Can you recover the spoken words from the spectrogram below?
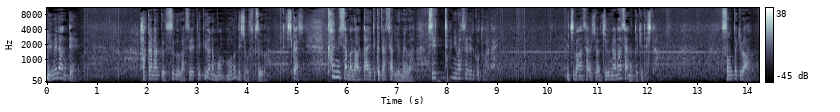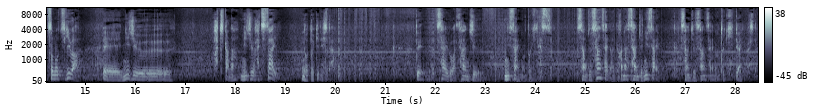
夢なんて儚くすぐ忘れていくようなものでしょう普通は。しかし神様が与えてくださる夢は絶対に忘れることがない。一番最初は17歳の時でした。その時はその次は、えー、28かな？28歳の時でした。で最後は32歳の時です。33歳だったかな？32歳。33歳の時でありました。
